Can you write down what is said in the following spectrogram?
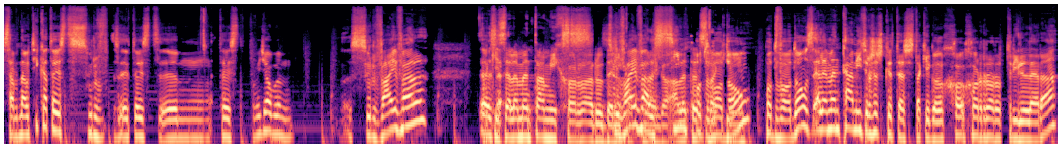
Subnautica to jest, to jest, to jest powiedziałbym, survival. Taki z- z elementami horroru Survival delikatnego, sim pod wodą, pod wodą, z elementami troszeczkę też takiego ho- horror thrillera,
